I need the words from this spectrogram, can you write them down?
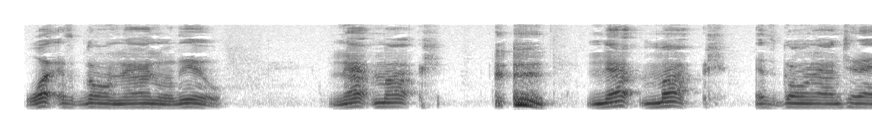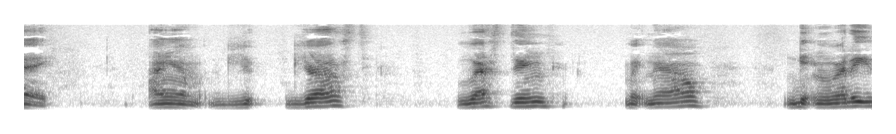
what is going on with you? Not much, not much is going on today. I am just resting right now, getting ready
